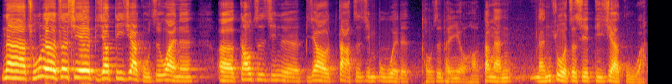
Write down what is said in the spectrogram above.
那除了这些比较低价股之外呢？呃，高资金的比较大资金部位的投资朋友哈，当然能做这些低价股啊，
